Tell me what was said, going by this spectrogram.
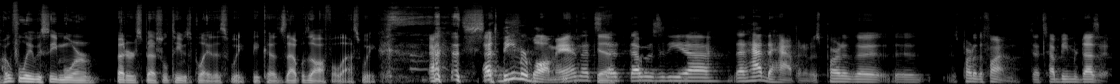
Hopefully, we see more better special teams play this week because that was awful last week. so, That's Beamer ball, man. That's yeah. that, that was the uh, that had to happen. It was part of the the it was part of the fun. That's how Beamer does it.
